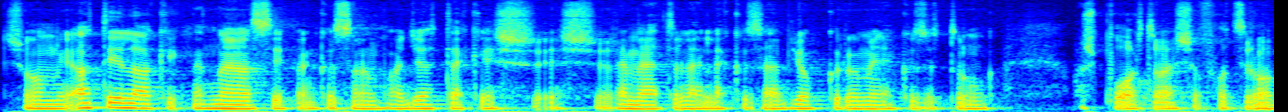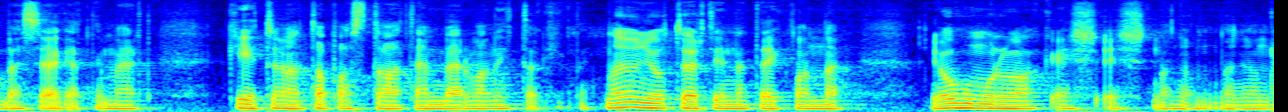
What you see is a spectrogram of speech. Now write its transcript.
Somulmi Attila, akiknek nagyon szépen köszönöm, hogy jöttek, és, és remélhetőleg legközelebb jobb körülmények között tudunk a sportról és a fociról beszélgetni, mert két olyan tapasztalt ember van itt, akiknek nagyon jó történeteik vannak, jó humorúak, és, és nagyon, nagyon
